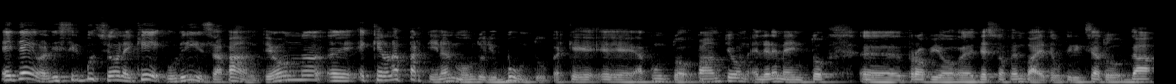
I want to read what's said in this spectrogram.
ed è una distribuzione che utilizza Pantheon eh, e che non appartiene al mondo di Ubuntu, perché eh, appunto Pantheon è l'elemento eh, proprio eh, desktop environment utilizzato da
